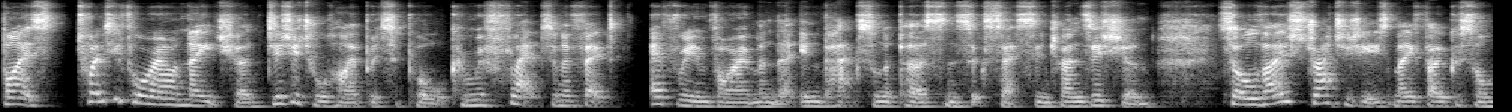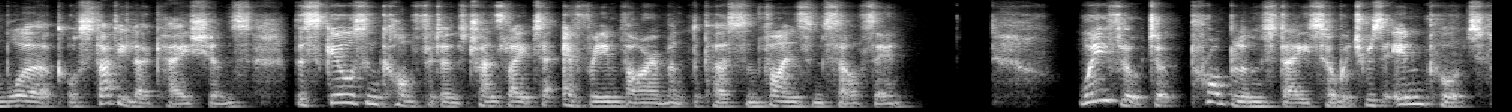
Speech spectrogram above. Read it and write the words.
By its 24 hour nature, digital hybrid support can reflect and affect every environment that impacts on a person's success in transition. So, although strategies may focus on work or study locations, the skills and confidence translate to every environment the person finds themselves in. We've looked at problems data, which was input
